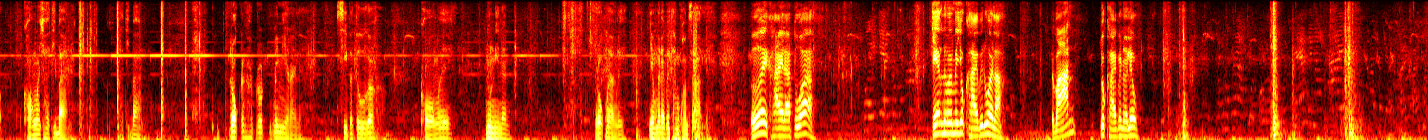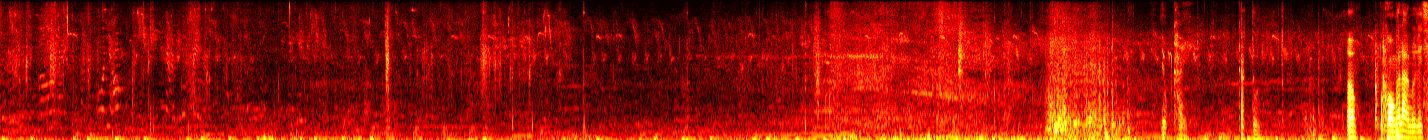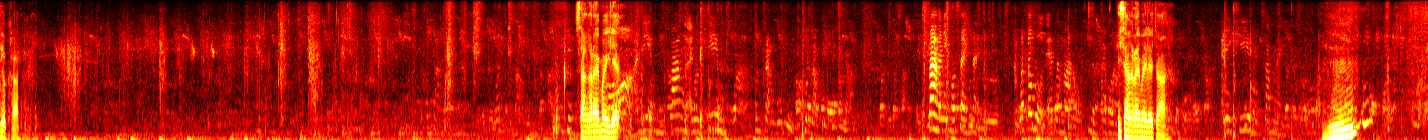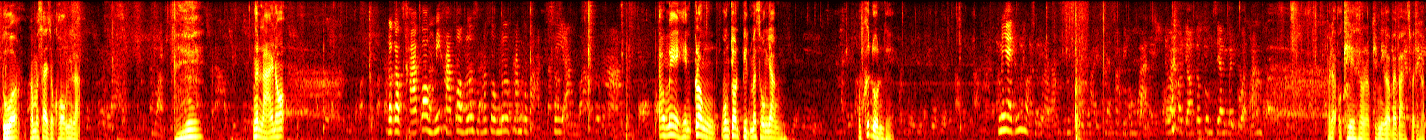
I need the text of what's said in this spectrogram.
ของมาใช้ที่บ้านใช้ที่บ้าน รกนะครับ รถไม่มีอะไรเลยสี่ประตูก็ของไว้นู่นนี่นั่น รกมากเลย ยังไม่ได้ไปทำความสะอาดเลย เอ้ยไข่ล่ะตัว เจมทำไมไม่ยกไข่ไปด้วยล่ะหวาน ยกไข่ไปหน่อยเร็ว ยกไข่ กักตุน เอาประคองข้างล่างด้วยได้เชือกขาด สั่งอะไรมาอีกแล้วอ๋ออันนี้หูฟังอันนี้ทิมคนสั่งบุ้งคนเราผิดเป็นหลังฟังอันนี้เขาใส่ไหนว่าต้องโหลดแอปมันมาหรอนี่สั่งอะไรมาอีกแล้วจ๋า อันนี้ทิมสั่งไหน หืม ตัวเอามาใส่เจ้าของนี่ล่ะเฮ้เงินหลายเนาะแล้วกับขากล้องมีขากล้องเลิศสิมาทรงเลิศพันกว่าบาทสี่อันห้าอันเอาแม่เห็นกล้องวงจรปิดมาส่งยังเอาขึ้นโดนเถอะไม่ใหญ่ก็มีหกเสื้อผ้าแล้วปิดหมู่บ้านแต่ว่าเขาจะเอาตัวคุมเสียงไปตรวจมั้ง ไปแล้วโอเคสำหรับคลิปนี้ก็บายบาย สวัสดีครับ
